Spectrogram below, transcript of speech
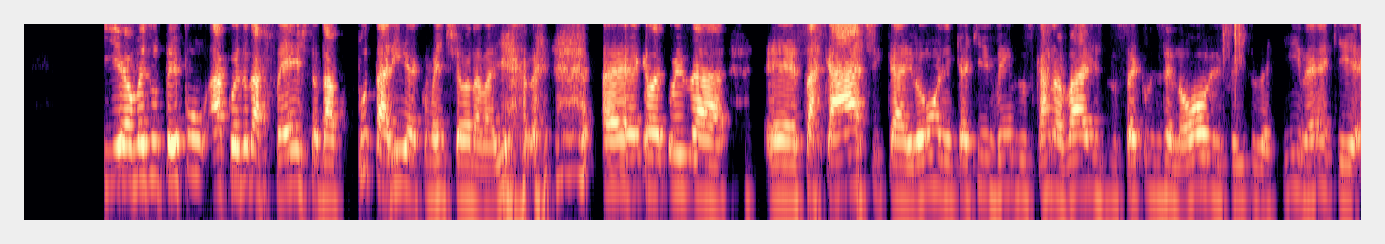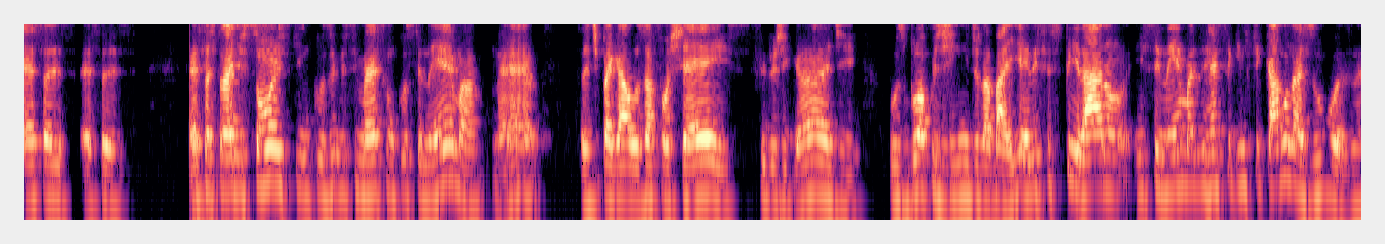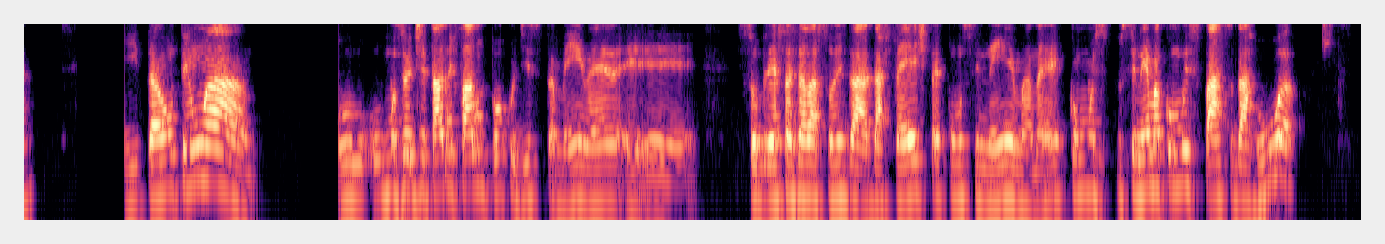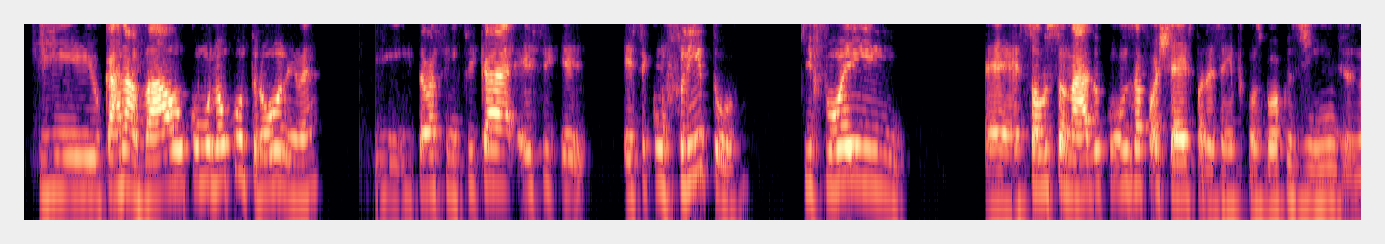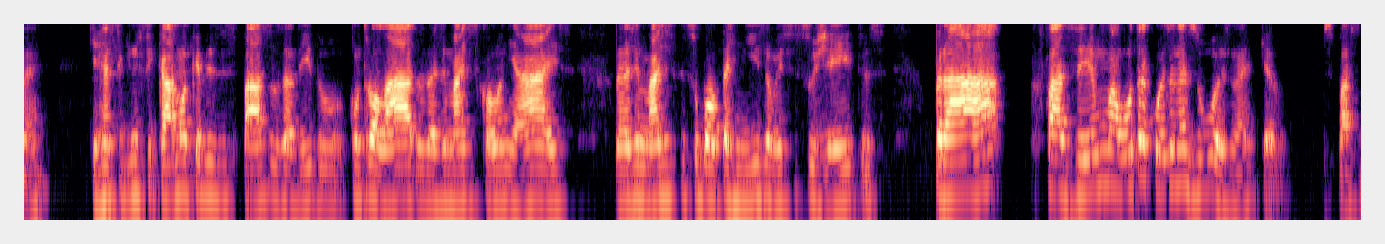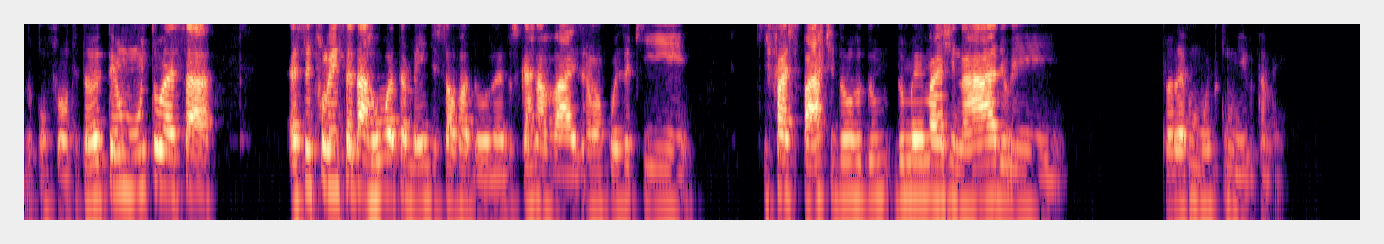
e ao mesmo tempo a coisa da festa, da putaria, como a gente chama na Bahia, né? é aquela coisa é, sarcástica, irônica, que vem dos carnavais do século XIX feitos aqui, né? Que essas, essas, essas tradições que inclusive se mesclam com o cinema, né? Se a gente pegar os afoxés, Filho Gigante, os blocos de índio na Bahia, eles se inspiraram em cinemas e ressignificavam nas ruas, né? Então tem uma o, o Museu Digital fala um pouco disso também, né? É, sobre essas relações da, da festa com o cinema, né? Como o cinema como espaço da rua e o carnaval como não controle, né? E, então assim fica esse esse conflito que foi é, solucionado com os afoxés, por exemplo, com os blocos de índios, né? Que ressignificavam aqueles espaços ali do controlados das imagens coloniais, das imagens que subalternizam esses sujeitos para fazer uma outra coisa nas ruas, né? Que é o espaço do confronto. Então eu tenho muito essa essa influência da rua também de Salvador, né? Dos carnavais é uma coisa que que faz parte do, do, do meu imaginário e eu levo muito comigo também.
